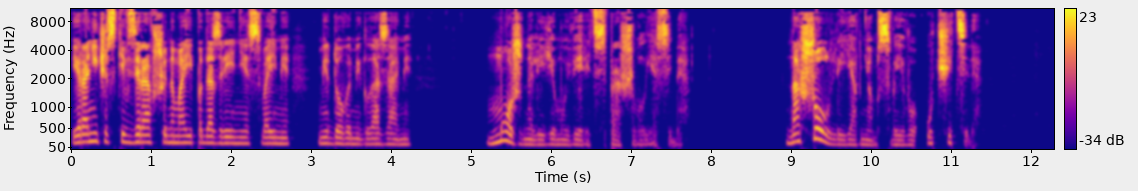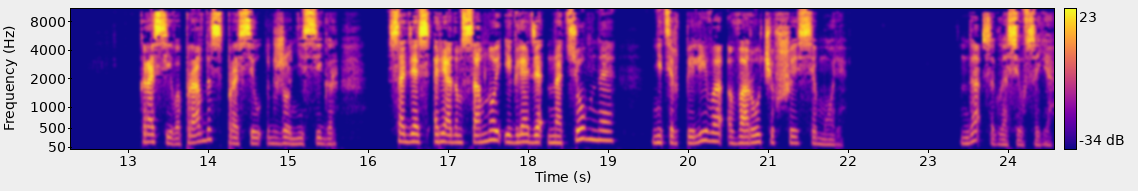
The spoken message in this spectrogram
иронически взиравший на мои подозрения своими медовыми глазами. «Можно ли ему верить?» — спрашивал я себя. «Нашел ли я в нем своего учителя?» «Красиво, правда?» — спросил Джонни Сигар, садясь рядом со мной и глядя на темное, нетерпеливо ворочавшееся море. «Да», — согласился я,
